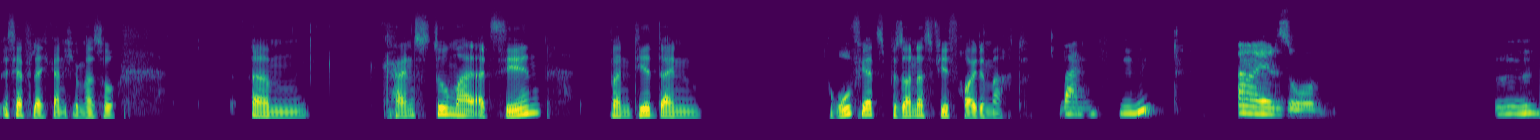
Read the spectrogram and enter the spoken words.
ist ja vielleicht gar nicht immer so. Ähm, kannst du mal erzählen, wann dir dein Beruf jetzt besonders viel Freude macht? Wann? Mhm. Also, mm,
